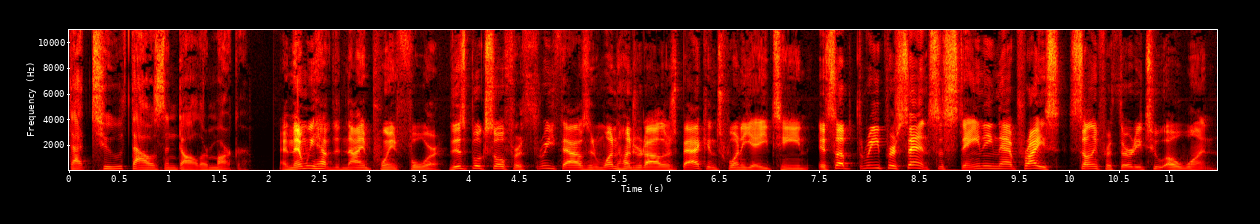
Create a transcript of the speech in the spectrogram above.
that $2,000 marker. And then we have the 9.4. This book sold for $3,100 back in 2018. It's up 3%, sustaining that price, selling for 3201.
